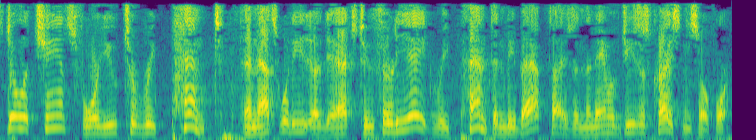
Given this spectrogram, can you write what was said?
still a chance for you to repent, and that's what he uh, Acts two thirty eight. Repent and be baptized in the name of Jesus Christ, and so forth.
